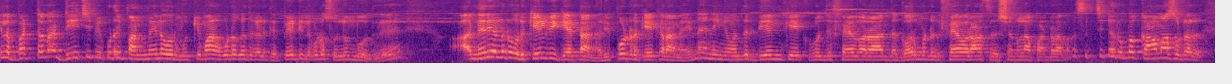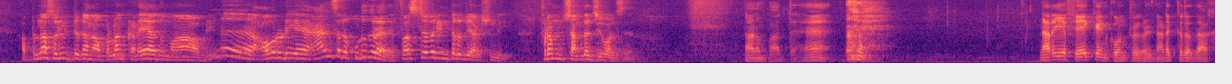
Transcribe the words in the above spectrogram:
இல்லை பட் ஆனால் டிஜிபி கூட இப்போ அண்மையில் ஒரு முக்கியமான ஊடகத்துக்கு எடுத்த பேட்டியில் கூட சொல்லும்போது நிறைய பேர் ஒரு கேள்வி கேட்டாங்க. ரிப்போர்ட்டர் கேட்குறாங்க என்ன நீங்கள் வந்து டிஎம்கேக்கு கொஞ்சம் ஃபேவராக இந்த கவர்மெண்ட்டுக்கு ஃபேவரான சில விஷயங்கள்லாம் பண்ணுறாங்க சிரிச்சுட்டு ரொம்ப காமாக சொல்கிறாரு அப்படிலாம் சொல்லிட்டு இருக்காங்க அப்படிலாம் கிடையாதுமா அப்படின்னு அவருடைய ஆன்சரை கொடுக்குறாரு. First ever interview actually from Sankar Jiwal sir நானும் பார்த்தேன். நிறைய ஃபேக் என்கவுண்டர்கள் நடக்கிறதாக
